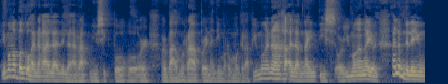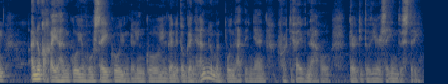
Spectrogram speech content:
Yung mga baguhan, nakala nila rap music po ako or, or bagong rapper na hindi marunong mag-rap. Yung mga nakakaalam, 90s or yung mga ngayon, alam nila yung ano kakayahan ko, yung husay ko, yung galing ko, yung ganito, ganyan. Ano naman po natin yan? 45 na ako, 32 years sa industry.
